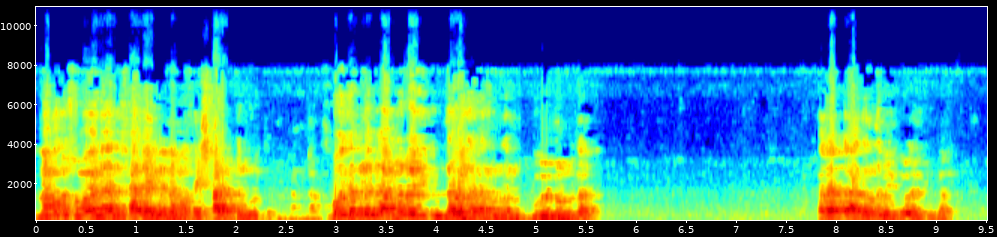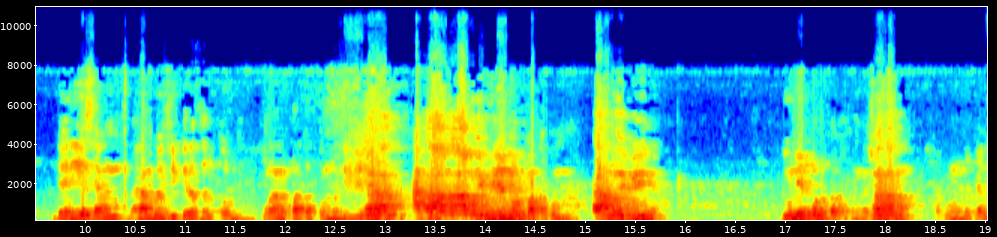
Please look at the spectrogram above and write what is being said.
নামাজের সময় না সাড়ে আটটায় নামাজ। সাড়ে আটটার মধ্যে। বই থাকলে আপনার ওই বই নম্বর যান সাড়ে আটটা আগান তো বের করেন দেরি আছে হ্যাঁ বই জিকির আদর করুন কোরআনের কথা করুন দিল্লি হ্যাঁ, ওই দুনিয়ার। কথা করুন কোনো কথা না। হ্যাঁ। কেন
